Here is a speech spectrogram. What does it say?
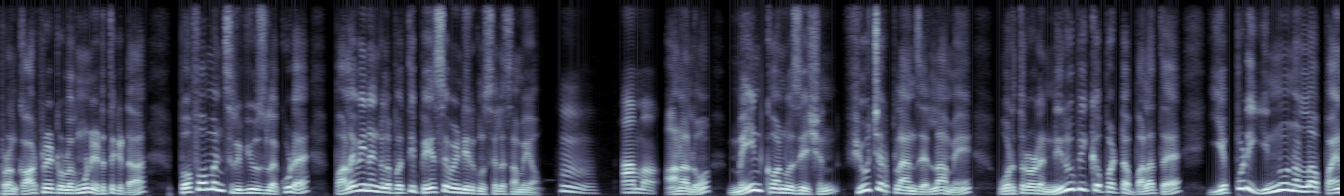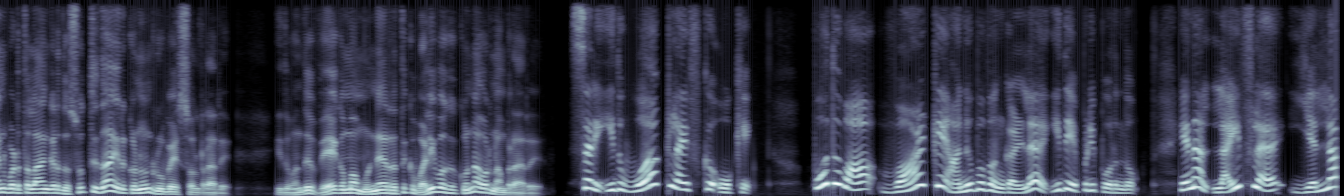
அப்புறம் கார்ப்பரேட் உலகம்னு எடுத்துக்கிட்டா பெர்ஃபார்மன்ஸ் ரிவ்யூஸ்ல கூட பலவீனங்களை பத்தி பேச வேண்டியிருக்கும் சில சமயம். ஆமா. ஆனாலும் மெயின் கான்வர்சேஷன் ஃபியூச்சர் பிளான்ஸ் எல்லாமே ஒருத்தரோட நிரூபிக்கப்பட்ட பலத்தை எப்படி இன்னும் நல்லா பயன்படுத்தலாங்கிறத சுத்தி தான் இருக்கணும்னு ரூபேஷ் சொல்றாரு. இது வந்து வேகமா முன்னேறதுக்கு வழிவகுக்கும்னு அவர் நம்புறாரு. சரி இது ஒர்க் லைஃப்க்கு ஓகே பொதுவா வாழ்க்கை அனுபவங்கள்ல இது எப்படி பொருந்தும்? ஏன்னா லைஃப்ல எல்லா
